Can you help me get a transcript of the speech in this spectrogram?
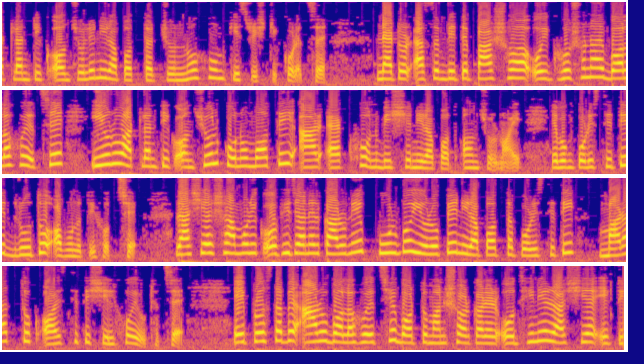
আটলান্টিক অঞ্চলে নিরাপত্তার জন্য হুমকি সৃষ্টি করেছে। ন্যাটোর অ্যাসেম্বলিতে পাশ হওয়া ওই ঘোষণায় বলা হয়েছে, ইউরো আটলান্টিক অঞ্চল কোনো মতেই আর এখন বিশ্বের নিরাপদ অঞ্চল নয় এবং পরিস্থিতি দ্রুত অবনতি হচ্ছে। রাশিয়ার সামরিক অভিযানের কারণে পূর্ব ইউরোপে নিরাপত্তা পরিস্থিতি মারাত্মক অস্থিতিশীল হয়ে উঠেছে। এই প্রস্তাবে আরও বলা হয়েছে, বর্তমান সরকারের অধীনে রাশিয়া একটি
